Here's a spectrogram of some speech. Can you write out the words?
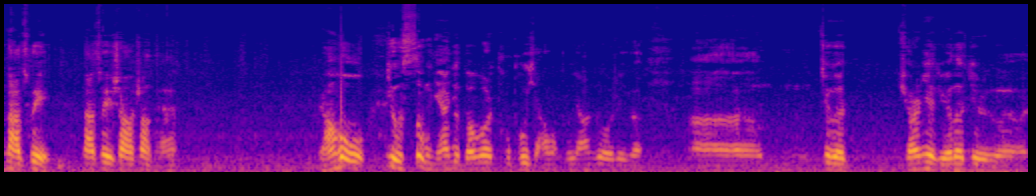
纳粹纳粹上上台。然后一九四五年就德国投投降嘛，投降之后这个，呃，这个全世界觉得这个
